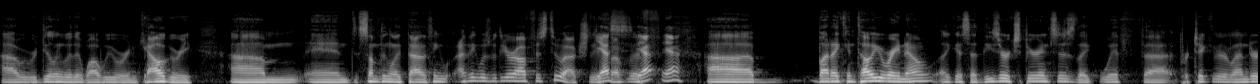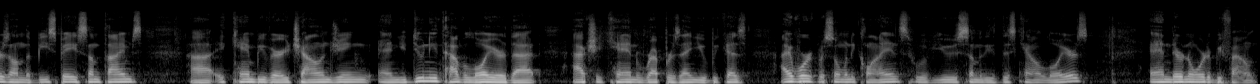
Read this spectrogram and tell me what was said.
Uh, we were dealing with it while we were in Calgary, um, and something like that. I think I think it was with your office too, actually. if Yes. Yeah. Yeah. Uh, but I can tell you right now, like I said, these are experiences like with uh, particular lenders on the B space. Sometimes uh, it can be very challenging, and you do need to have a lawyer that actually can represent you because I've worked with so many clients who have used some of these discount lawyers, and they're nowhere to be found.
